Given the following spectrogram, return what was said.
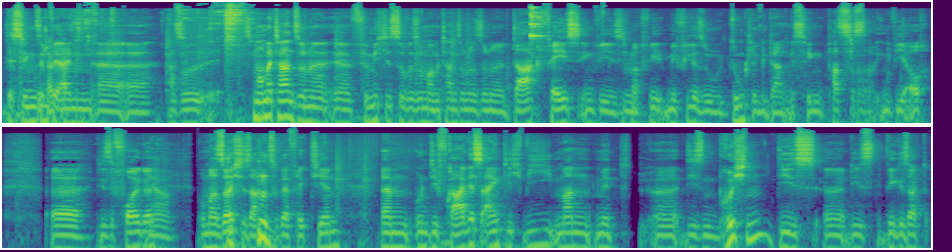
deswegen sind Guter wir ein, äh, äh, also es ist momentan so eine, äh, für mich ist sowieso momentan so eine, so eine Dark Face irgendwie. Ich mache mir viele so dunkle Gedanken, deswegen passt das auch irgendwie auch, äh, diese Folge, Ja. um mal solche Sachen zu reflektieren. Ähm, und die Frage ist eigentlich, wie man mit äh, diesen Brüchen, die es, äh, die es, wie gesagt,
